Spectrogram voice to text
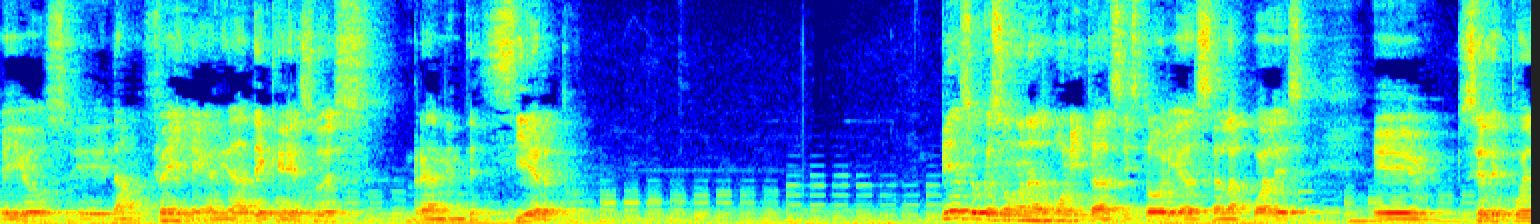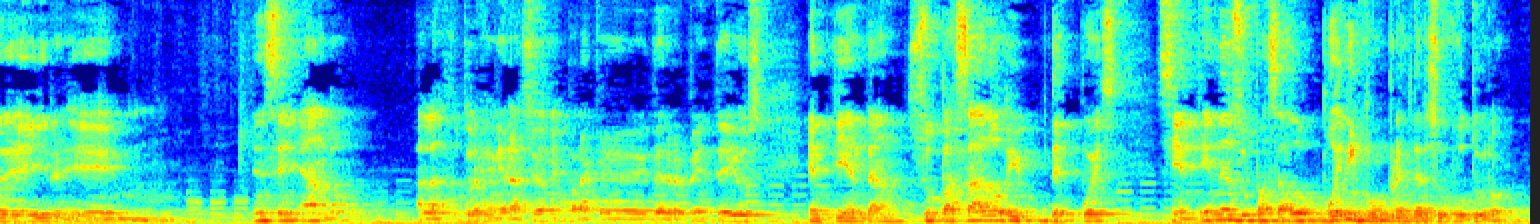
ellos eh, dan fe y legalidad de que eso es realmente cierto. Pienso que son unas bonitas historias a las cuales eh, se les puede ir enseñando a las futuras generaciones para que de repente ellos entiendan su pasado y después, si entienden su pasado, pueden comprender su futuro.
